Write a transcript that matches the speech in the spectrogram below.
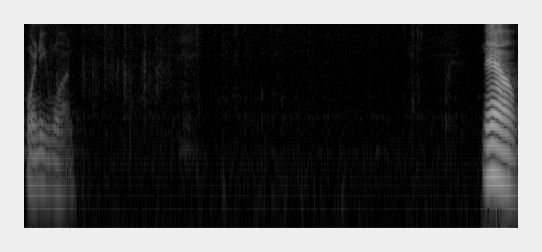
21. Now,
